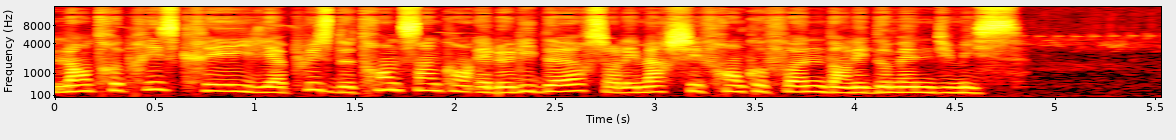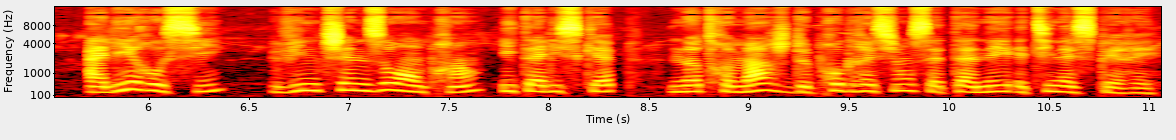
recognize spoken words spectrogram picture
L'entreprise créée il y a plus de 35 ans est le leader sur les marchés francophones dans les domaines du MIS. À lire aussi, Vincenzo Emprunt, Italiscape, notre marge de progression cette année est inespérée.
